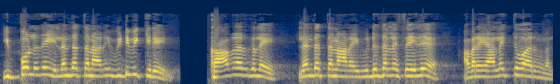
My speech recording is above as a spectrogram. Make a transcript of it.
இப்பொழுதே இளந்தத்தனாரை விடுவிக்கிறேன். காவலர்களே இளந்தத்தனாரை விடுதலை செய்து அவரை அழைத்து வாருங்கள்.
